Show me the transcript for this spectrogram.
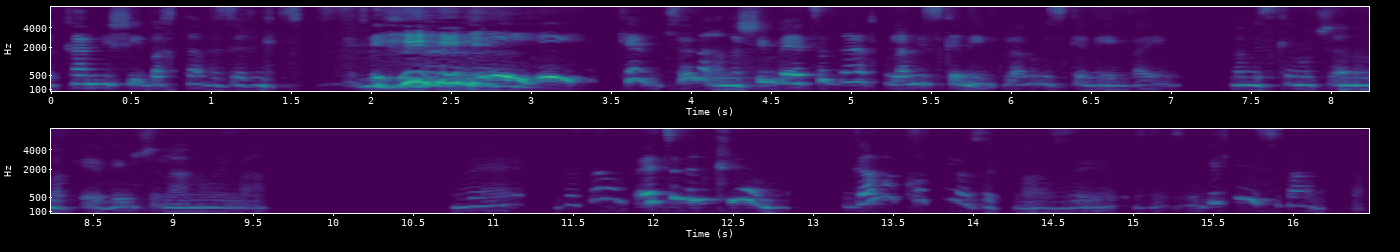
וכאן מישהי בכתה וזה הרגיז. כן, בסדר, אנשים בעץ הדעת, כולם מסכנים, כולנו מסכנים, באים עם המסכנות שלנו, עם הכאבים שלנו, עם ה... וזהו, בעצם אין כלום. גם הכותל הזה כבר, זה, זה, זה בלתי נסבל כבר,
